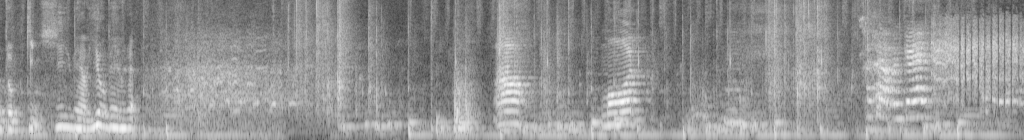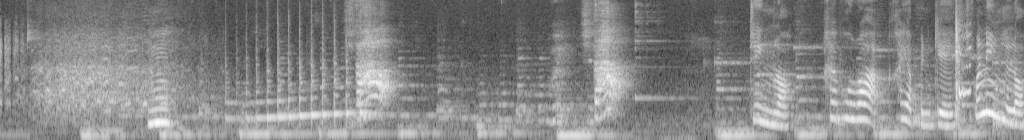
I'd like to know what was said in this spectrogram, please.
นดมกลิ่นขี้แมวเยี่ยวแมวเนี่ยอ้าวหมด ใครขยับเป็นเกย์อืมชิตาเฮ้ยชิตาจริงเหรอ แค่พูดว่าขยับเป็นเกย์ก็นิ่งเลยเหรอ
